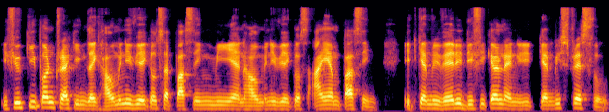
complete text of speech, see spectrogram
if you keep on tracking like how many vehicles are passing me and how many vehicles I am passing, it can be very difficult and it can be stressful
